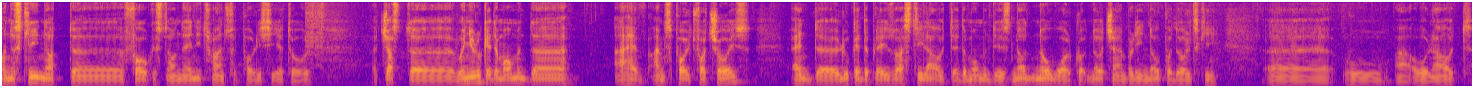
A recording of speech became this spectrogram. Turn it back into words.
honestly not uh, focused on any transfer policy at all. Uh, just uh, when you look at the moment, I have I'm spoiled for choice, and look at the players who are still out at the moment. There's no no Walcott, no Chamberlain, no Podolski, who are all out,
